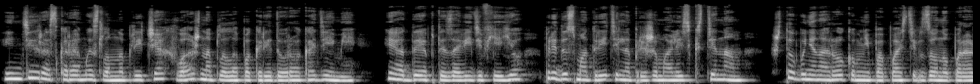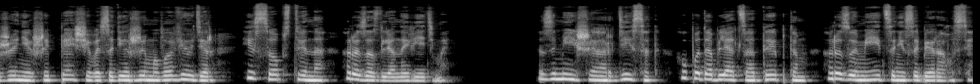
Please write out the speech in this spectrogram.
Индира с коромыслом на плечах важно плыла по коридору академии и адепты, завидев ее, предусмотрительно прижимались к стенам, чтобы ненароком не попасть в зону поражения шипящего содержимого ведер и, собственно, разозленной ведьмы. Змей Шиардисат уподобляться адептам, разумеется, не собирался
